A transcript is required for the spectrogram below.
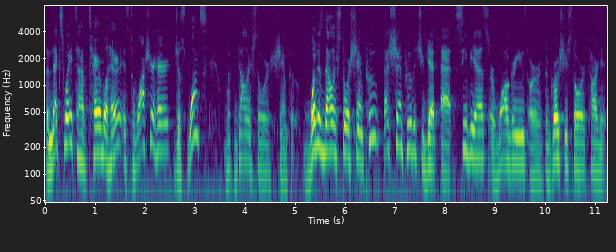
The next way to have terrible hair is to wash your hair just once with dollar store shampoo. What is dollar store shampoo? That's shampoo that you get at CVS or Walgreens or the grocery store, Target,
